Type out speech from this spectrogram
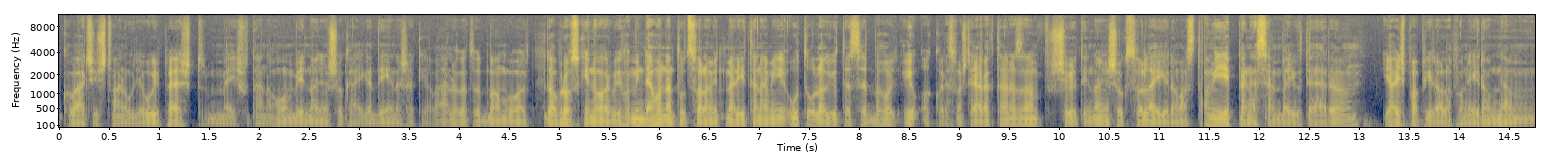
Kovács István ugye Újpest, és utána a Honvéd, nagyon sokáig a Dénes, aki a válogatottban volt, Dabrowski Norbi, hogy mindenhonnan tudsz valamit meríteni, ami utólag jut eszedbe, hogy jó, akkor ezt most elraktározom, sőt, én nagyon sokszor leírom azt, ami éppen eszembe jut erről, Ja, és papír alapon írom, nem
